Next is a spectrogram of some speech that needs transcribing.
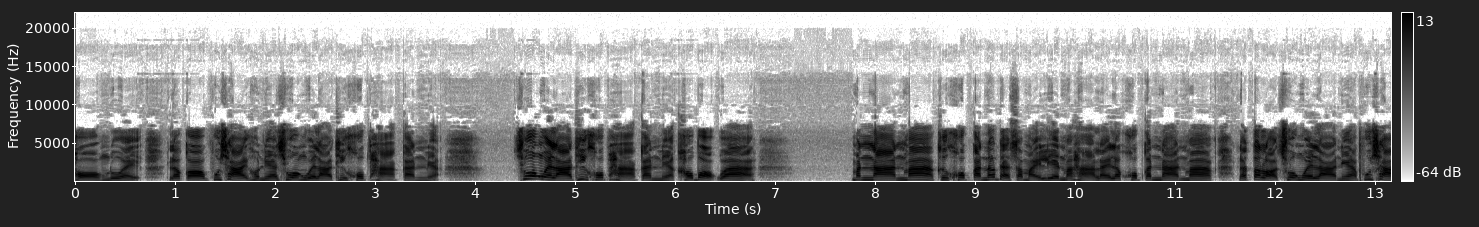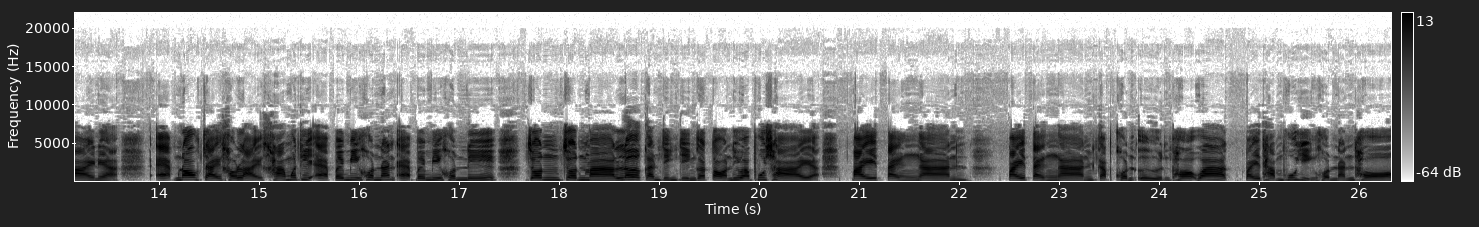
ท้องด้วยแล้วก็ผู้ชายคนนี้ช่วงเวลาที่คบหากันเนี่ย ช่วงเวลาที่คบหากันเนี่ยเขาบอกว่ามันนานมากคือคบกันตั้งแต่สมัยเรียนมหาลัยแล้วคบกันนานมาก แล้วตลอดช่วงเวลาเนี่ยผู้ชายเนี่ยแอบนอกใจเขาหลายครั้งบางทีแอบไปมีคนนั้นแอบไปมีคนนี้ จนจนมาเลิกกันจริง ๆ ก็ตอนที่ว่าผู้ชายอะไปแต่งงาน ไปแต่งงานกับคนอื่น เพราะว่าไปทำผู้หญิงคนนั้นท้อง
